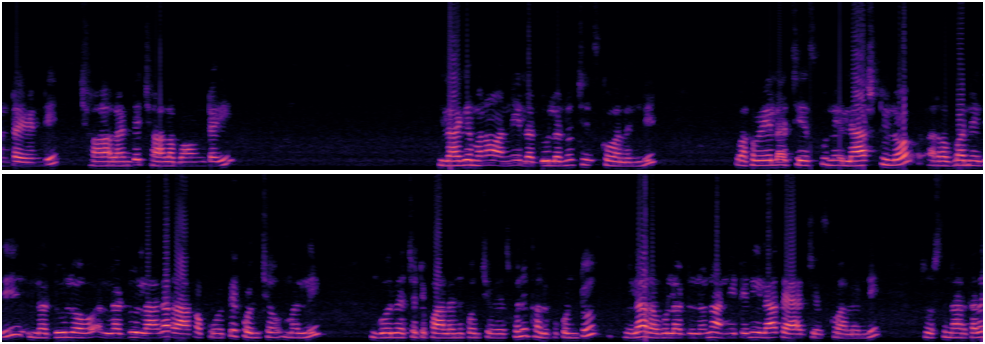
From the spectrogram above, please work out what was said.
ఉంటాయండి. చాలా అంటే చాలా బాగుంటాయి. ఇలాగే మనం అన్ని లడ్డూలను చేసుకోవాలండి. ఒకవేళ చేసుకునే లాస్ట్లో రవ్వ అనేది లడ్డూలో లడ్డూ లాగా రాకపోతే కొంచెం మళ్ళీ గోరువెచ్చటి పాలని కొంచెం వేసుకొని కలుపుకుంటూ ఇలా రవ్వ లడ్డులను అన్నిటినీ ఇలా తయారు చేసుకోవాలండి. చూస్తున్నారు కదా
